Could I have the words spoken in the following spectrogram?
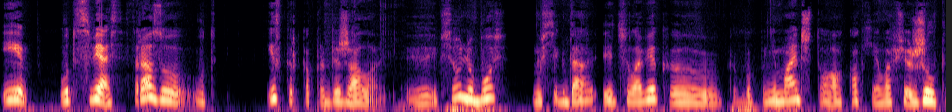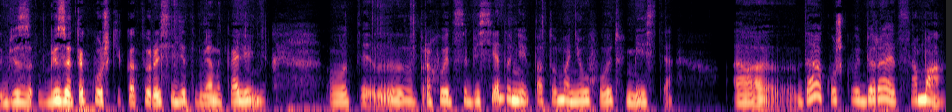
И вот связь, сразу вот искорка пробежала. И все, любовь навсегда. И человек э, как бы понимает, что а как я вообще жил-то без, без этой кошки, которая сидит у меня на коленях. Вот, э, проходит собеседование, и потом они уходят вместе. А, да, кошка выбирает сама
